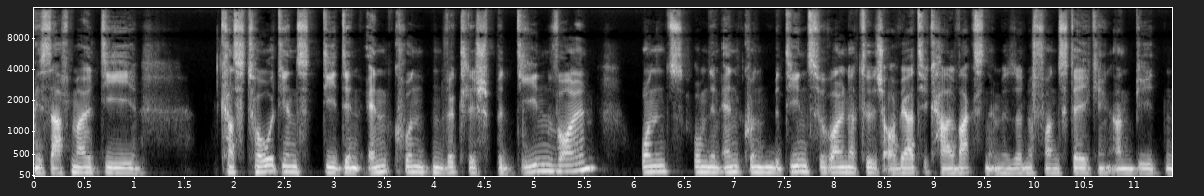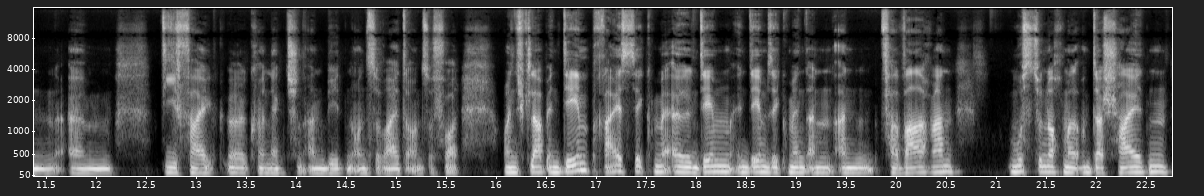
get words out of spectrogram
ich sag mal, die Custodians, die den Endkunden wirklich bedienen wollen und um den Endkunden bedienen zu wollen, natürlich auch vertikal wachsen im Sinne von Staking anbieten, ähm, DeFi-Connection äh, anbieten und so weiter und so fort. Und ich glaube, in dem Preissegment, äh, in dem, in dem Segment an, an Verwahrern musst du nochmal unterscheiden,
